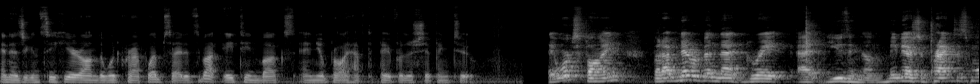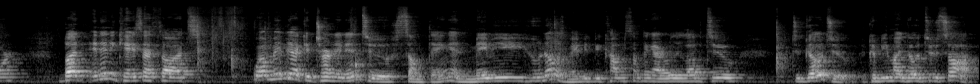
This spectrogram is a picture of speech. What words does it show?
and as you can see here on the Woodcraft website it's about 18 bucks and you'll probably have to pay for the shipping too. It works fine, but I've never been that great at using them. Maybe I should practice more. But in any case, I thought, well, maybe I could turn it into something and maybe, who knows, maybe become something I really love to, to go to. It could be my go-to saw.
